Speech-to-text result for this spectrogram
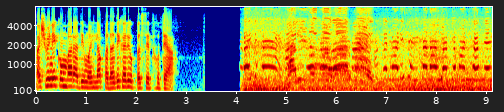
अश्विनी कुंभार आदी महिला पदाधिकारी उपस्थित होत्या. करायचं काय अंगणवाडी सेविकाला योग्य मानधन दे-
